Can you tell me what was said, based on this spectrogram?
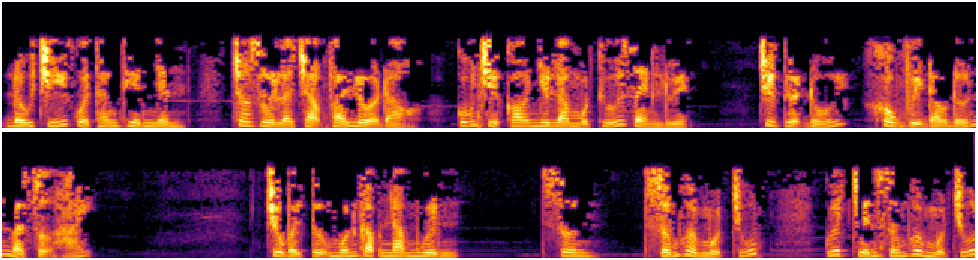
Đấu trí của thăng thiên nhân, cho dù là chạm phải lửa đỏ, cũng chỉ coi như là một thứ rèn luyện, chứ tuyệt đối không vì đau đớn mà sợ hãi. Chu Bạch Tự muốn gặp Nam Nguyên Sơn sớm hơn một chút, quyết chiến sớm hơn một chút,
